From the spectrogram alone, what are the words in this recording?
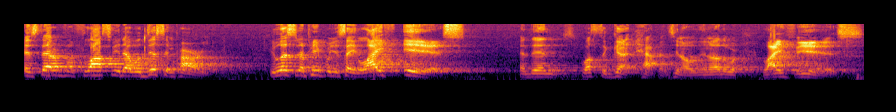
instead of a philosophy that will disempower you. You listen to people, you say, life is. And then what's the gut happens? You know, in other words, life is.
